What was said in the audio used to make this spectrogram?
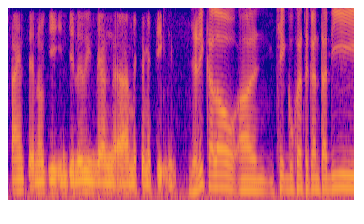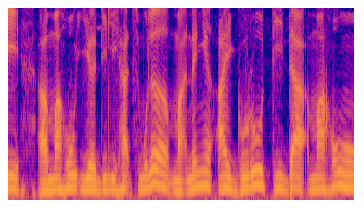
sains, teknologi, engineering dan uh, matematik ni. Jadi kalau uh, cikgu katakan tadi uh, mahu ia dilihat semula, maknanya ai guru tidak mahu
